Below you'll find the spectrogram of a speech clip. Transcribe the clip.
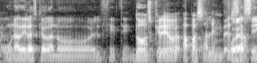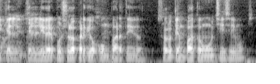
pero- una, de las que ganó el City Dos, creo, ha pasado la inversa. fue así, que el, que el Liverpool solo perdió un partido, solo que empató muchísimos.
